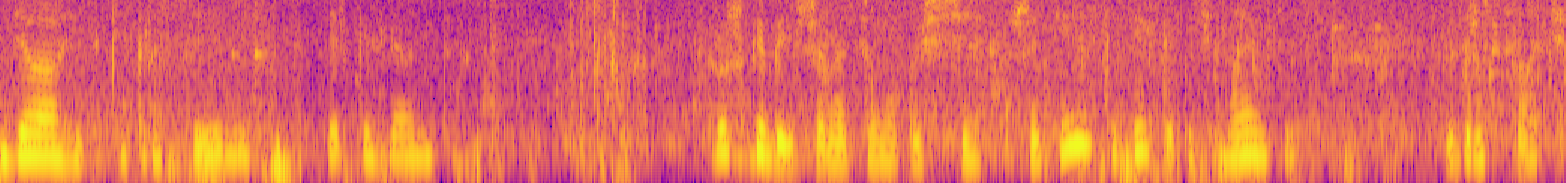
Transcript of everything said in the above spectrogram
ягідки красиві. Тільки гляньте. Трошки більше на цьому кущі. Ще тільки-тільки починають ось підростати.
